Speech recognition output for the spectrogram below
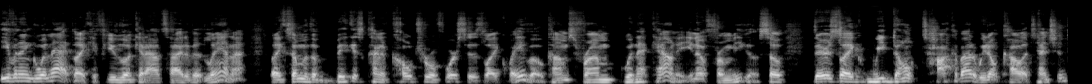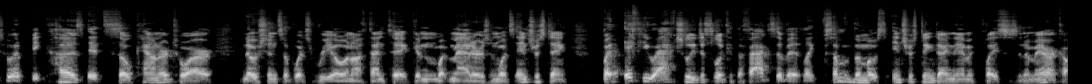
Even in Gwinnett, like if you look at outside of Atlanta, like some of the biggest kind of cultural forces like Quavo comes from Gwinnett County, you know, from Migos. So there's like, we don't talk about it. We don't call attention to it because it's so counter to our notions of what's real and authentic and what matters and what's interesting. But if you actually just look at the facts of it, like some of the most interesting dynamic places in America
